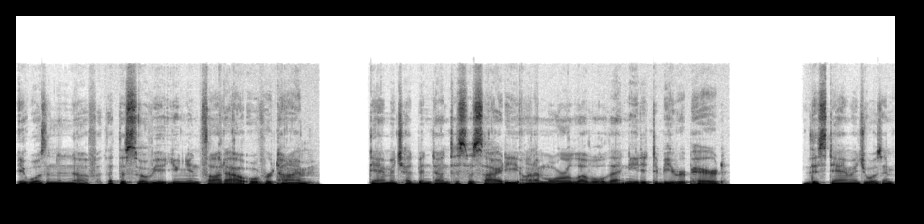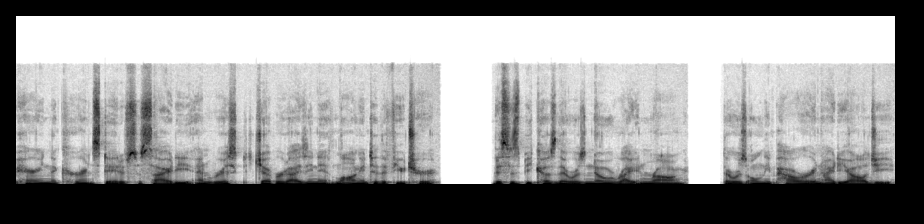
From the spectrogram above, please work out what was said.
It wasn't enough that the Soviet Union thought out over time. Damage had been done to society on a moral level that needed to be repaired. This damage was impairing the current state of society and risked jeopardizing it long into the future. This is because there was no right and wrong. there was only power and ideology.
